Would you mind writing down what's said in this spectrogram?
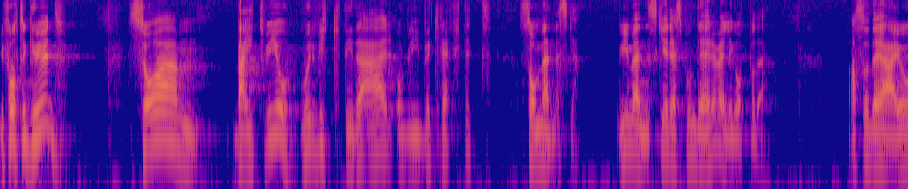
I forhold til Gud så veit vi jo hvor viktig det er å bli bekreftet som menneske. Vi mennesker responderer veldig godt på det. Altså det jo,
